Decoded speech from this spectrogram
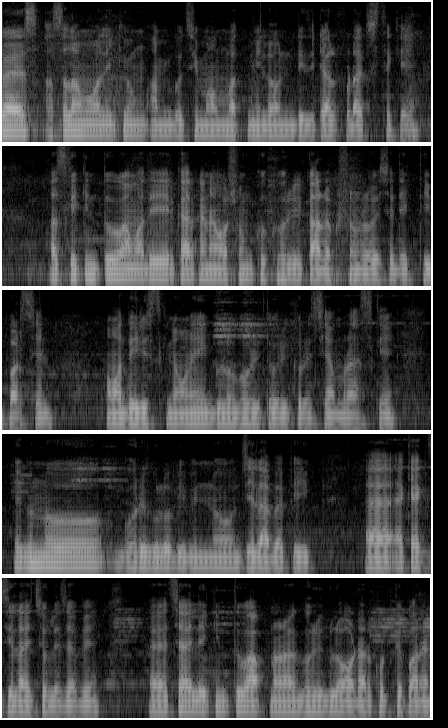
গ্যাস আসসালামু আলাইকুম। আমি বলছি মোহাম্মদ মিলন ডিজিটাল প্রোডাক্টস থেকে। আজকে কিন্তু আমাদের কারখানায় অসংখ্য ঘড়ির কালেকশন রয়েছে, দেখতেই পারছেন। আমাদের স্ক্রিনে অনেকগুলো ঘড়ি তৈরি করেছি আমরা আজকে। এগুলো ঘড়িগুলো বিভিন্ন জেলাব্যাপী এক এক জেলায় চলে যাবে। চাইলে কিন্তু আপনারা ঘড়িগুলো অর্ডার করতে পারেন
